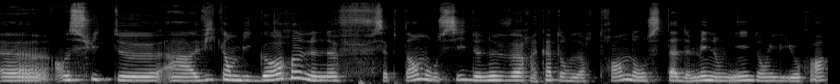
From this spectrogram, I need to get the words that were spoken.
Euh, ensuite, euh, à Vic en Bigorre, le 9 septembre aussi, de 9h à 14h30, au stade Ménoni, dont il y aura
